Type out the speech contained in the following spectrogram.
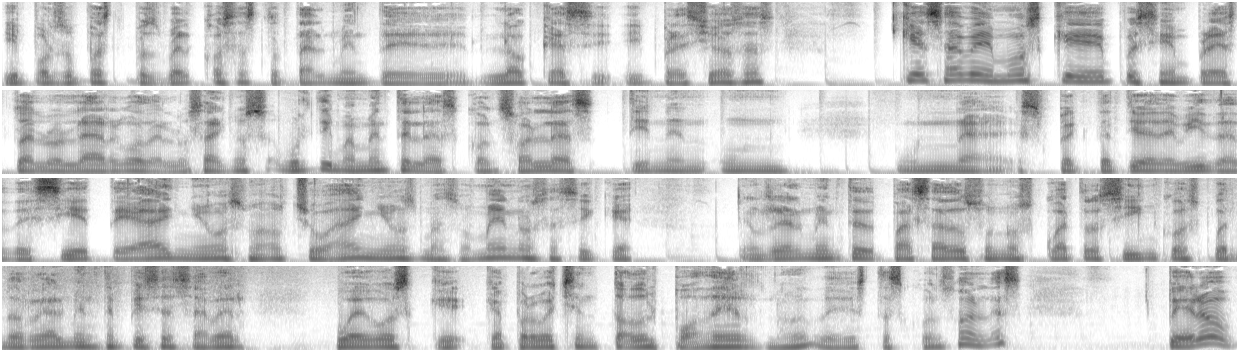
y por supuesto, pues ver cosas totalmente locas y, y preciosas que sabemos que pues siempre esto a lo largo de los años, últimamente las consolas tienen un, una expectativa de vida de 7 años, 8 años más o menos, así que realmente pasados unos 4 o 5 cuando realmente empiezas a ver juegos que, que, aprovechen todo el poder ¿no? de estas consolas, pero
